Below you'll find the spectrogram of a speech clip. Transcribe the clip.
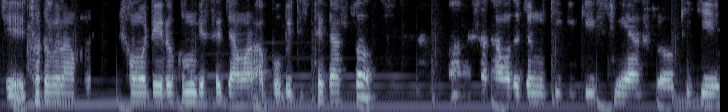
যে আচ্ছা। ছোটবেলা আমার সময়টা এরকম গেছে যে আমার আব্বু বিদেশ থেকে আসলো সাথে আমাদের জন্য কি কি গিফট নিয়ে আসলো কি কি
